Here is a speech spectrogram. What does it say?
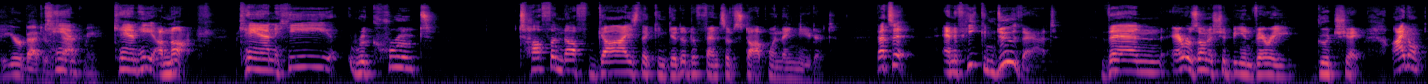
You're about to can, attack me. Can he? I'm not. Can he recruit tough enough guys that can get a defensive stop when they need it? That's it. And if he can do that, then Arizona should be in very good shape. I don't.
